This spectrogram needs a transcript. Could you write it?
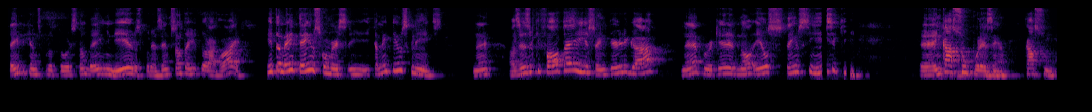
tem pequenos produtores também, mineiros, por exemplo, Santa Rita do Araguaia, e também tem os comerci e também tem os clientes, né? Às vezes o que falta é isso, é interligar, né? Porque eu tenho ciência que é, em Caçu, por exemplo, Caçu,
